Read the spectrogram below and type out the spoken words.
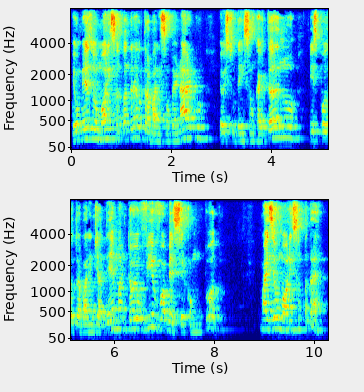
Eu mesmo eu moro em Santo André, eu trabalho em São Bernardo, eu estudei em São Caetano, minha esposa trabalha em Diadema, então eu vivo o ABC como um todo, mas eu moro em Santo André.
